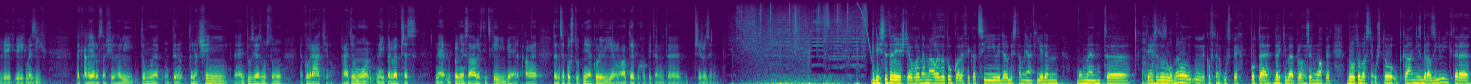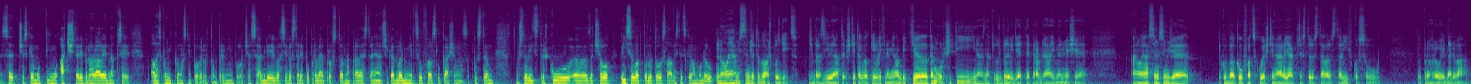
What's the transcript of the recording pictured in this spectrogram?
v jejich, v jejich mezích, tak ale Jaroslav Šilhavý tomu, jak- ten, to nadšení, ten entuziasmus tomu jako vrátil. Vrátil mu nejprve přes ne úplně slavistický výběr, ale ten se postupně jako vyvíjel, no a to je pochopitelný, to je přirozený. Když se tedy ještě ohledneme ale za tou kvalifikací, viděl bys tam nějaký jeden moment, eh, kterým se to zlomilo, eh, jako v ten úspěch po té drtivé prohře 0-5. Bylo to vlastně už to utkání s Brazílií, které se českému týmu, ač tedy prohrál 1-3, alespoň výkonnostně povedl v tom prvním poločase a kdy vlastně dostali poprvé prostor na pravé straně, například Vladimír Coufal s Lukášem Masopustem, už to víc trošku eh, začalo rýsovat podle toho slavistického modelu. No, já myslím, že to bylo až později. Že Brazílie na to ještě tak velký vliv neměla, byť eh, tam určitý náznaky už byly vidět, to je pravda, jmenuješ je. Ale já si myslím, že jako velkou facku ještě národák přesto dostal, dostal v Kosovu, tou prohrou 1-2.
